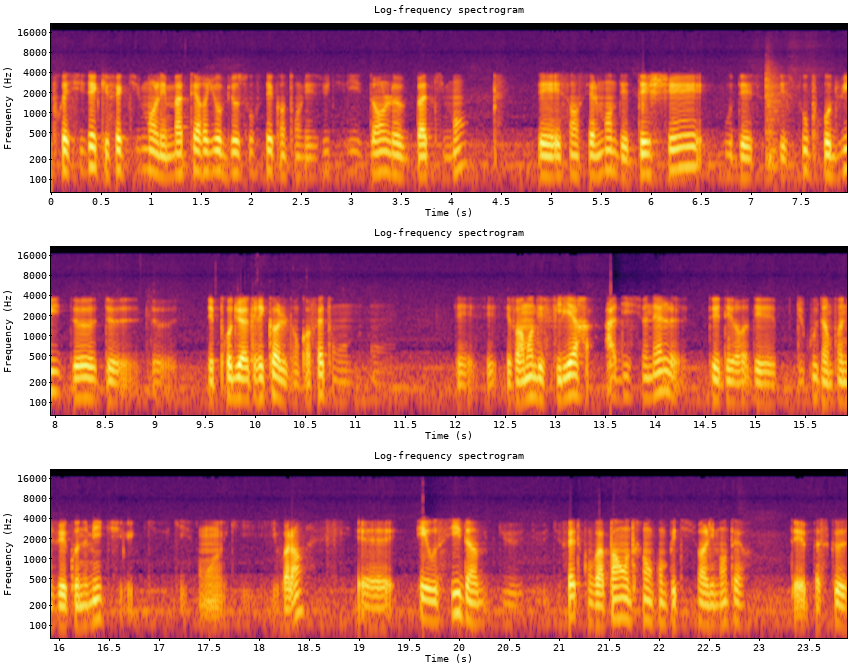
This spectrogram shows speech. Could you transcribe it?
préciser qu'effectivement, les matériaux biosourcés, quand on les utilise dans le bâtiment, c'est essentiellement des déchets ou des, sous-produits de, des produits agricoles. Donc en fait, c'est vraiment des filières additionnelles, du coup, d'un point de vue économique, qui, voilà, et, et aussi du fait qu'on ne va pas entrer en compétition alimentaire parce que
